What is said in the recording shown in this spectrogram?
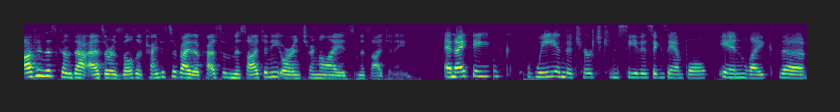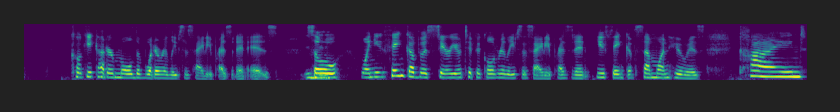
Often this comes out as a result of trying to survive oppressive misogyny or internalized misogyny. And I think we in the church can see this example in like the cookie cutter mold of what a Relief Society president is. Mm-hmm. So when you think of a stereotypical Relief Society president, you think of someone who is kind,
